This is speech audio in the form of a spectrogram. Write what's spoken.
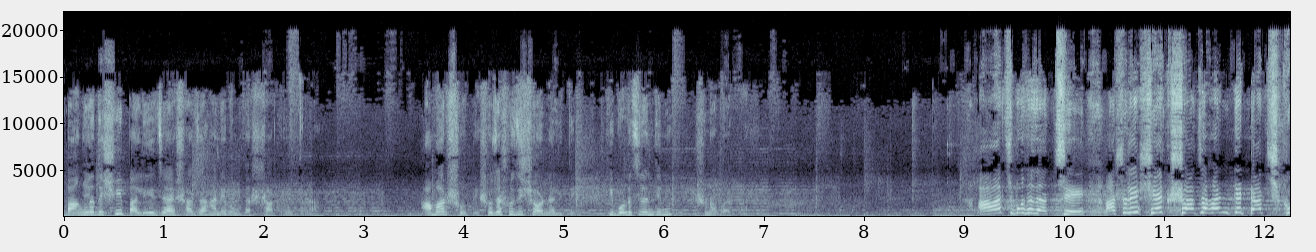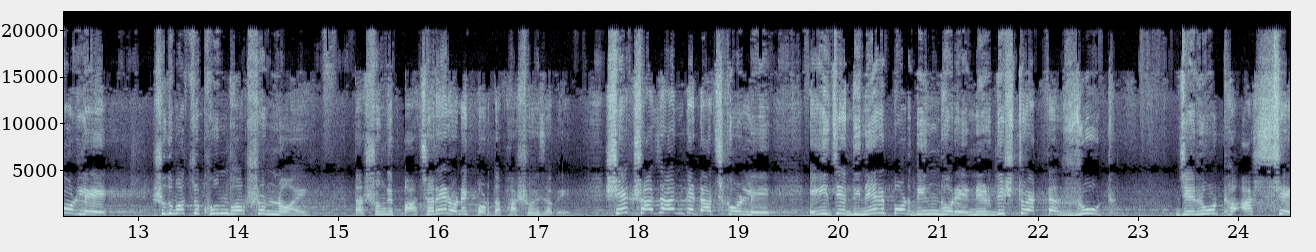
বাংলাদেশেই পালিয়ে যায় শাহজাহান এবং তার সাথীরা আমার শোতে সোজাসুজি স্বর্ণালীতে কি বলেছিলেন তিনি? শোনাবো একবার। আজ বোঝা যাচ্ছে আসলে শেখ শাহজাহানকে টাচ করলে শুধুমাত্র খুন ধর্ষণ নয় তার সঙ্গে পাচারের অনেক পর্দা ফাঁস হয়ে যাবে। শেখ শাহজাহানকে টাচ করলে এই যে দিনের পর দিন ধরে নির্দিষ্ট একটা রুট যে রুট আসছে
